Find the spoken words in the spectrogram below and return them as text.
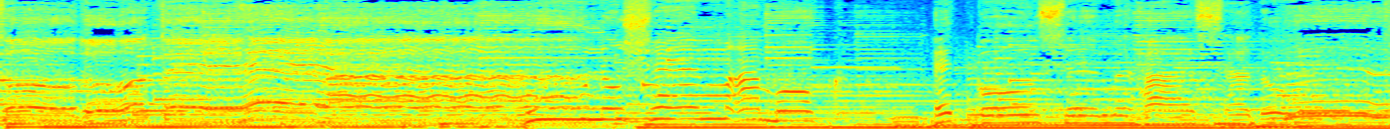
סודותיה. הוא נושם עמוק את בושם השדות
